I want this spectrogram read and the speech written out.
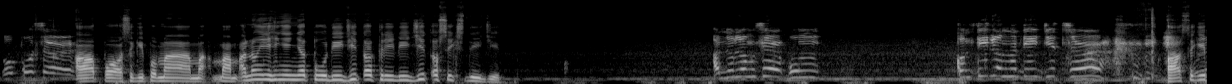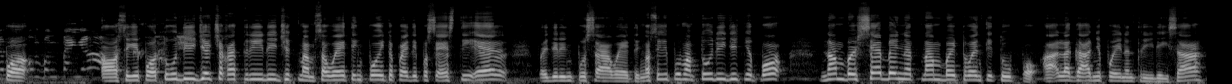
Opo, sir. Apo, sige po, ma'am. Ma- Ma'am, anong hihingin niyo? 2 digit o 3 digit o 6 digit? Ano lang, sir, kung konti lang na digit, sir. Ah, sige Wala po. akong. Oh, sige po, 2 digit tsaka 3 digit, ma'am. Sa wedding po ito, pwede po sa STL, pwede rin po sa wedding. O sige po, ma'am, 2 digit niyo po. Number 7 at number 22 po. Aalagaan niyo po yan ng 3 days, ha?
